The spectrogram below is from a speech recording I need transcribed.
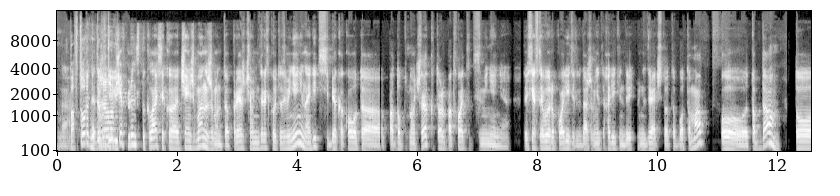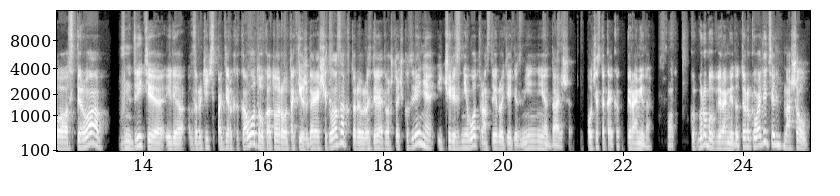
Да. По вторникам Это же 9... вообще, в принципе, классика change management. Прежде чем внедрять какое-то изменение, найдите себе какого-то подопытного человека, который подхватит это изменение. То есть, если вы руководитель, даже хотите внедрять что-то bottom-up, топ-down, то сперва внедрите или заручитесь поддержкой кого-то, у которого такие же горящие глаза, которые разделяют вашу точку зрения, и через него транслируете эти изменения дальше. Получается такая как пирамида. Вот. Грубо пирамида. Ты руководитель, нашел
